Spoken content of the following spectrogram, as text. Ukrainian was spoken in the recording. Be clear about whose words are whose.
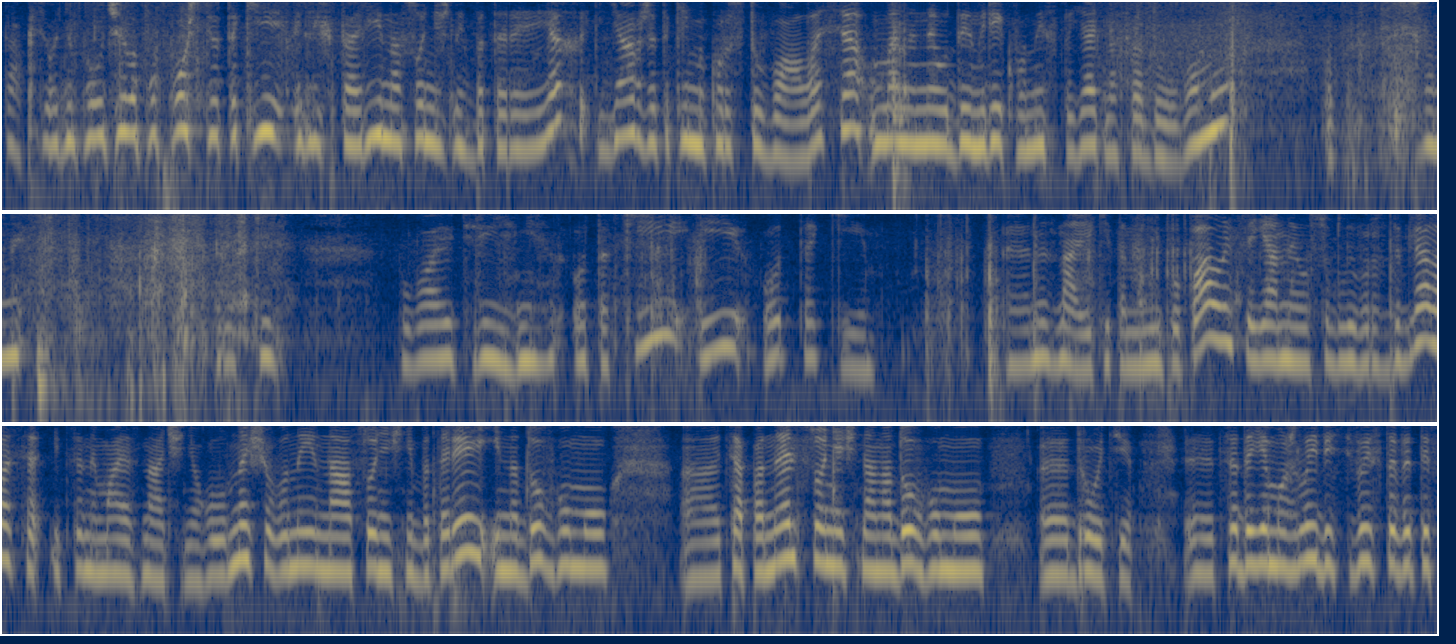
Speaker 1: Так, сьогодні отримала по пошті такі ліхтарі на сонячних батареях. Я вже такими користувалася. У мене не один рік вони стоять на садовому. От вони трошки бувають різні. Отакі і отакі. Е, Не знаю, які там мені попалися, я не особливо роздивлялася, і це не має значення. Головне, що вони на сонячній батареї і на довгому, е, ця панель сонячна на довгому е, дроті. Це дає можливість виставити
